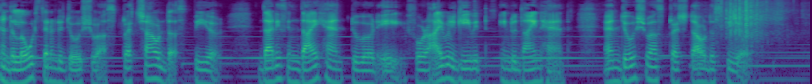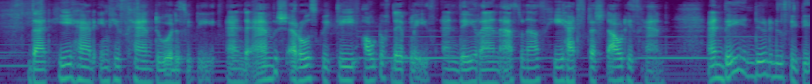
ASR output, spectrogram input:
And the Lord said unto Joshua, Stretch out the spear that is in thy hand toward Ai, for I will give it into thine hand. And Joshua stretched out the spear that he had in his hand toward the city, and the ambush arose quickly out of their place, and they ran as soon as he had stretched out his hand, and they entered into the city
